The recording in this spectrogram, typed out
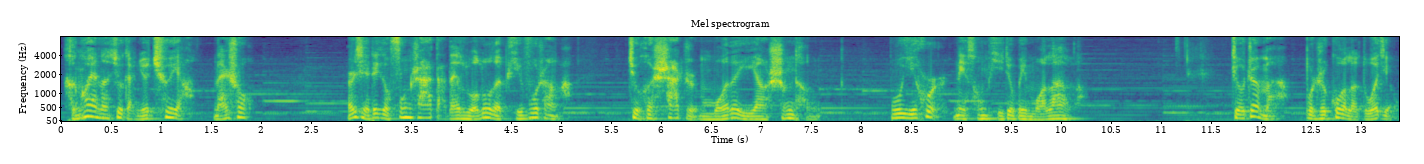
很快呢，就感觉缺氧难受，而且这个风沙打在裸露的皮肤上啊，就和砂纸磨的一样生疼。不一会儿，那层皮就被磨烂了。就这么，不知过了多久，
